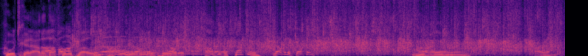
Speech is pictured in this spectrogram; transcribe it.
goed geraden. Dat Ah, voilà. wordt wel wilde ik horen. Ah, voor de katten. Ja, de katten. Ah, ja, ja.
